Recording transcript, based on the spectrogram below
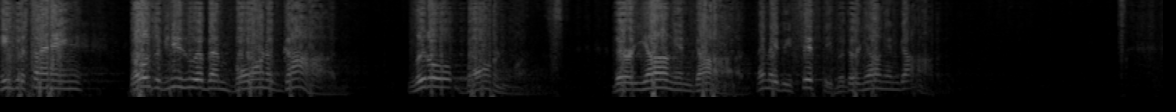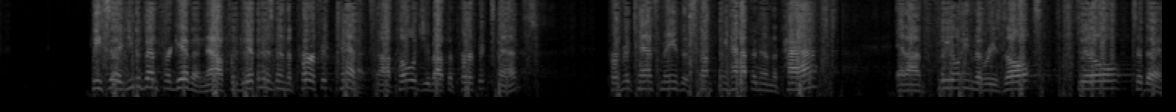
He's was saying those of you who have been born of God, little born ones, they're young in God. They may be 50, but they're young in God. He said, you've been forgiven. Now, forgiven is in the perfect tense. Now, I told you about the perfect tense. Perfect tense means that something happened in the past, and I'm feeling the results still today.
